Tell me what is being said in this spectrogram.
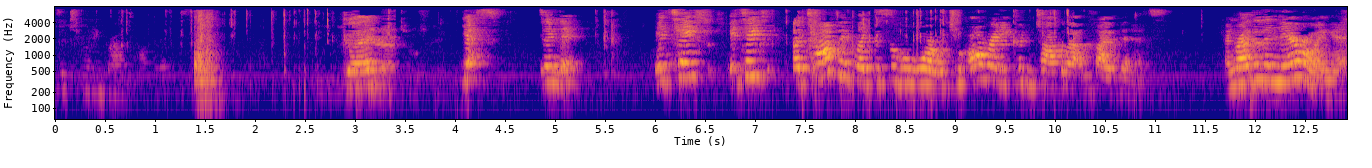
Is it too many broad topics? Good. Your actual speech. Yes, same thing. It takes it takes a topic like the Civil War, which you already couldn't talk about in five minutes, and rather than narrowing it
